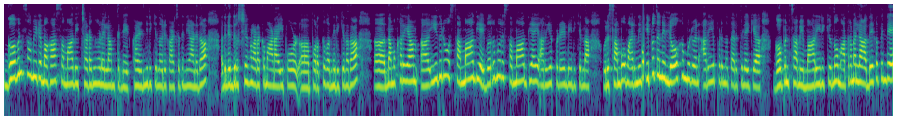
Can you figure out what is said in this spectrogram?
ഗോപൻ സ്വാമിയുടെ മഹാസമാധി ചടങ്ങുകളെല്ലാം തന്നെ കഴിഞ്ഞിരിക്കുന്ന ഒരു കാഴ്ച തന്നെയാണിത്. അതിന്റെ ദൃശ്യങ്ങളടക്കമാണ് ഇപ്പോൾ പുറത്തു വന്നിരിക്കുന്നത്. നമുക്കറിയാം ഇതൊരു സമാധിയായി വെറും ഒരു സമാധിയായി അറിയപ്പെടേണ്ടിയിരിക്കുന്ന ഒരു സംഭവമായിരുന്നു. ഇപ്പോൾ തന്നെ ലോകം മുഴുവൻ അറിയപ്പെടുന്ന തരത്തിലേക്ക് ഗോപൻസ്വാമി മാറിയിരിക്കുന്നു. മാത്രമല്ല അദ്ദേഹത്തിന്റെ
